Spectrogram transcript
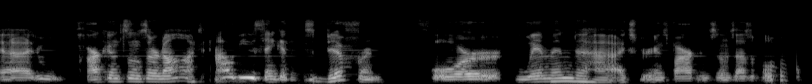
Uh, Parkinson's or not. How do you think it's different for women to experience Parkinson's as opposed to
